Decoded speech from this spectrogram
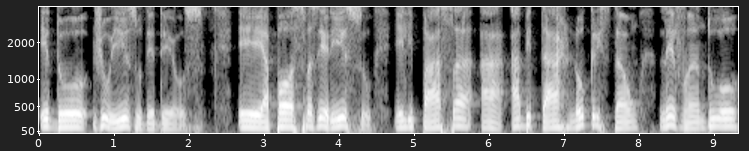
e do juízo de Deus. E após fazer isso, ele passa a habitar no cristão, levando-o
